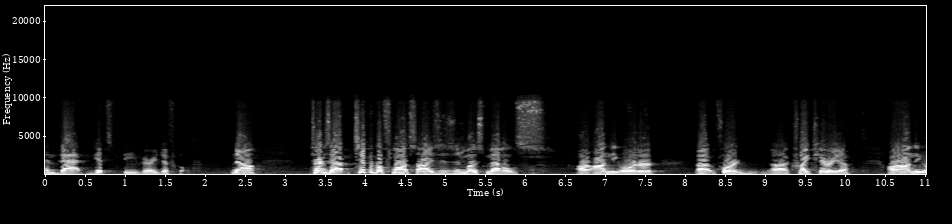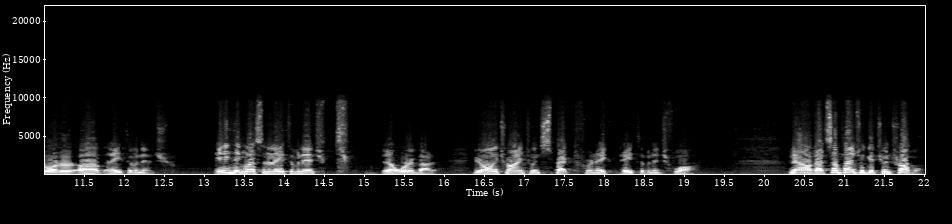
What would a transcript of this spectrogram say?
And that gets to be very difficult. Now, turns out typical flaw sizes in most metals are on the order, uh, for uh, criteria, are on the order of an eighth of an inch. Anything less than an eighth of an inch, don't worry about it. You're only trying to inspect for an eighth, eighth of an inch flaw. Now, that sometimes will get you in trouble.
